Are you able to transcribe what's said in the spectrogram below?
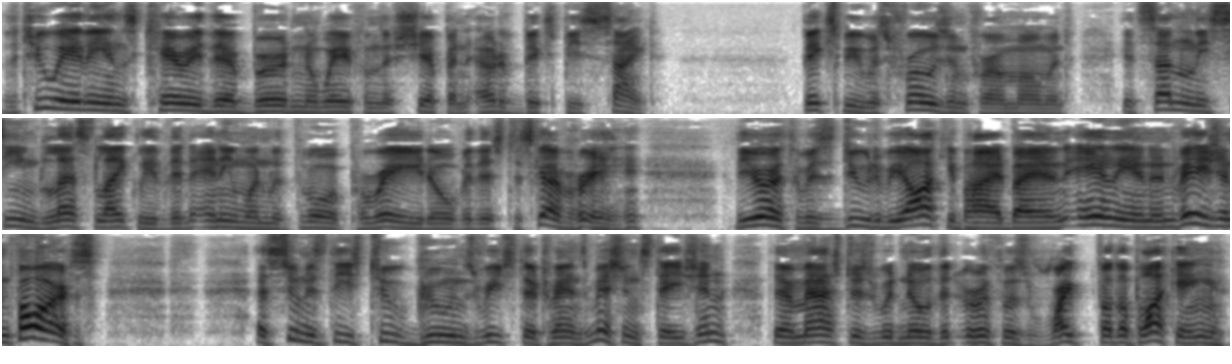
The two aliens carried their burden away from the ship and out of Bixby's sight. Bixby was frozen for a moment. It suddenly seemed less likely that anyone would throw a parade over this discovery. The Earth was due to be occupied by an alien invasion force. As soon as these two goons reached their transmission station, their masters would know that Earth was ripe for the plucking.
